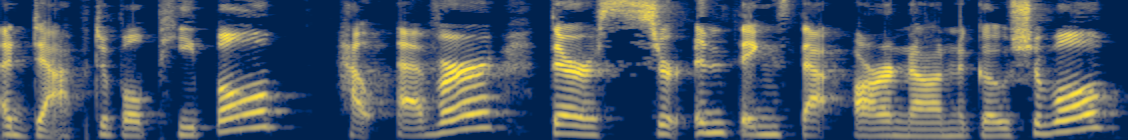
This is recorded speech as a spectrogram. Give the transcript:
adaptable people. However, there are certain things that are non negotiable.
